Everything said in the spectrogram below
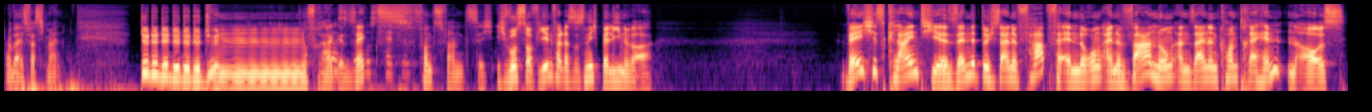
du weißt, was ich meine. Frage gewusst 6 hättest. von 20. Ich wusste auf jeden Fall, dass es nicht Berlin war. Welches Kleintier sendet durch seine Farbveränderung eine Warnung an seinen Kontrahenten aus?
